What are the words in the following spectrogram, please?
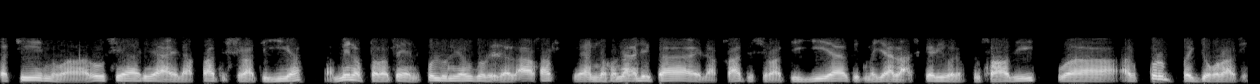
بكين وروسيا هي علاقات استراتيجية من الطرفين. كل ينظر إلى الآخر لأن هنالك علاقات استراتيجية في المجال العسكري والاقتصادي والقرب الجغرافي.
